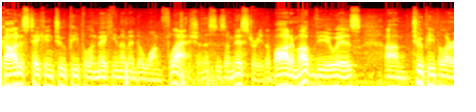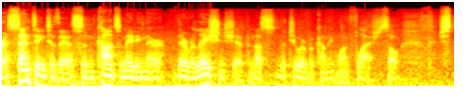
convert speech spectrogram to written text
God is taking two people and making them into one flesh, and this is a mystery. The bottom up view is um, two people are assenting to this and consummating their, their relationship, and thus the two are becoming one flesh. So just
